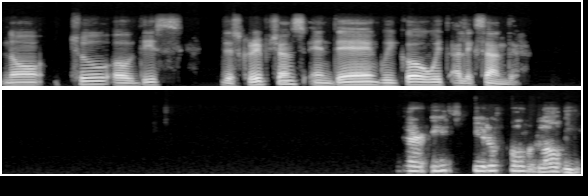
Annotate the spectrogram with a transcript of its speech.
no two of these descriptions and then we go with Alexander. There is beautiful lobby.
